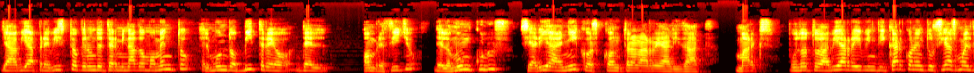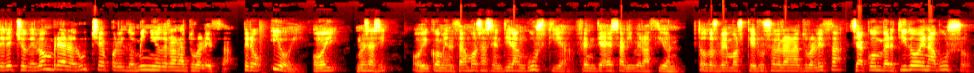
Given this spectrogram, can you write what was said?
ya había previsto que en un determinado momento el mundo vítreo del hombrecillo, del homúnculus, se haría añicos contra la realidad. Marx pudo todavía reivindicar con entusiasmo el derecho del hombre a la lucha por el dominio de la naturaleza. Pero ¿y hoy? Hoy no es así. Hoy comenzamos a sentir angustia frente a esa liberación. Todos vemos que el uso de la naturaleza se ha convertido en abuso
